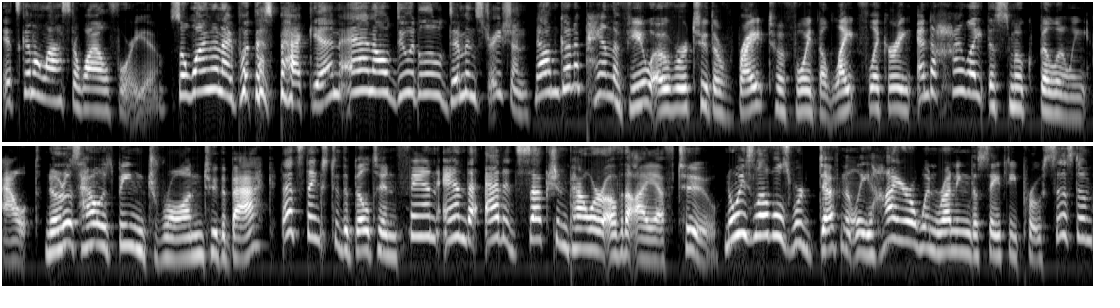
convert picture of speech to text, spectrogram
it's gonna last a while for you. So why don't I put this back in and I'll do a little demonstration. Now I'm gonna pan the view over to the right to avoid the light flickering and to highlight the smoke billowing out. Notice how it's being drawn to the back? That's thanks to the built-in fan and the added suction power of the IF2. Noise levels were definitely higher when running the Safety Pro system,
